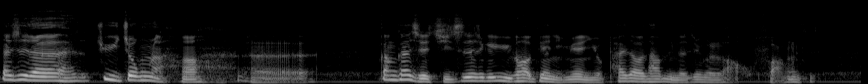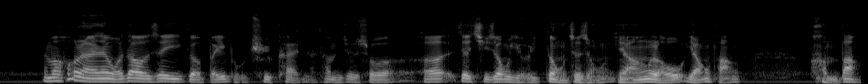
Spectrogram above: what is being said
但是呢，剧中呢，啊，呃，刚开始几支这个预告片里面有拍到他们的这个老房子。那么后来呢，我到这一个北浦去看，他们就说，呃，这其中有一栋这种洋楼、洋房，很棒。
